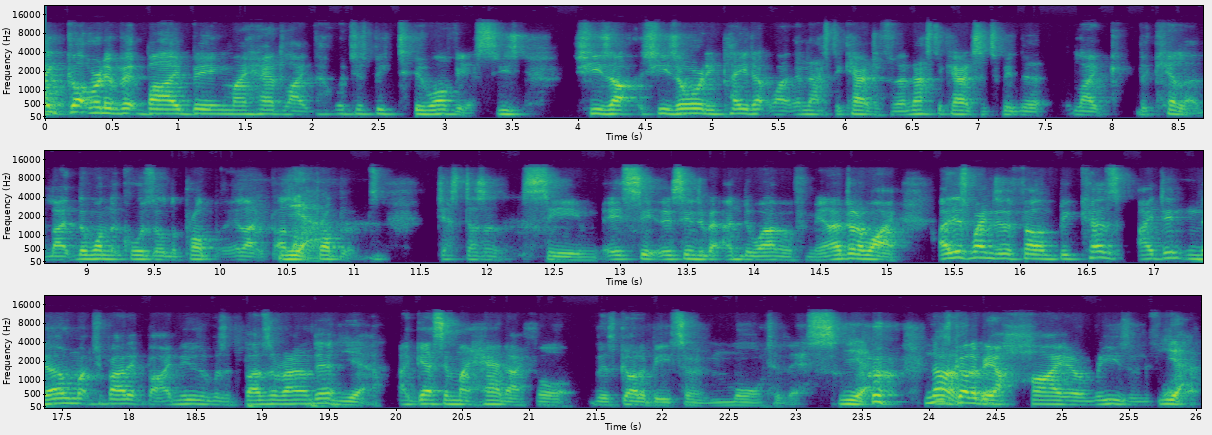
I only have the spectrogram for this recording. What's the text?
I got rid of it by being my head like that would just be too obvious. She's she's uh, she's already played up like the nasty character for the nasty character to be the like the killer, like the one that caused all the problem, like a lot Yeah. of problems. Just doesn't seem it, se- it seems a bit underwhelming for me, and I don't know why. I just went to the film because I didn't know much about it, but I knew there was a buzz around it. yeah, I guess in my head, I thought there's got to be something more to this. Yeah. no, there's got to be a higher reason for yeah. it.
